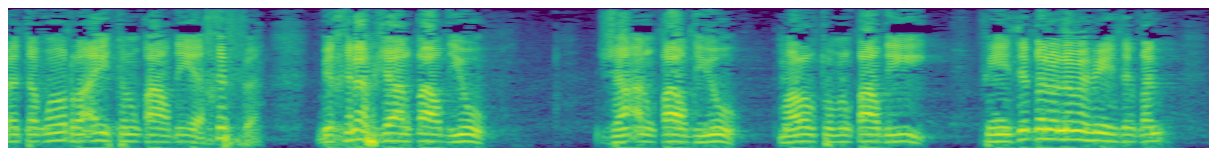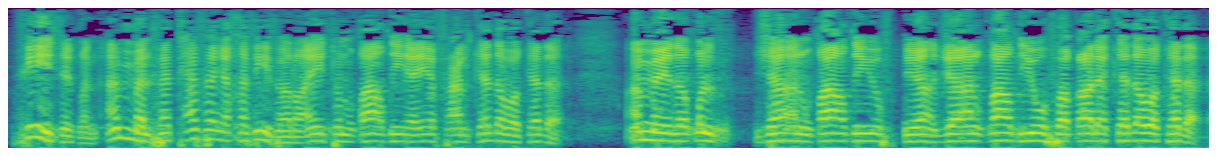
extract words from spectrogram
فتقول رأيت القاضية خفة. بخلاف جاء القاضي جاء القاضي مررت بالقاضي فيه ثقل ولا ما فيه ثقل؟ فيه ثقل. أما الفتحة فهي خفيفة. رأيت القاضي يفعل كذا وكذا. أما إذا قلت جاء القاضي جاء القاضي فقال كذا وكذا.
